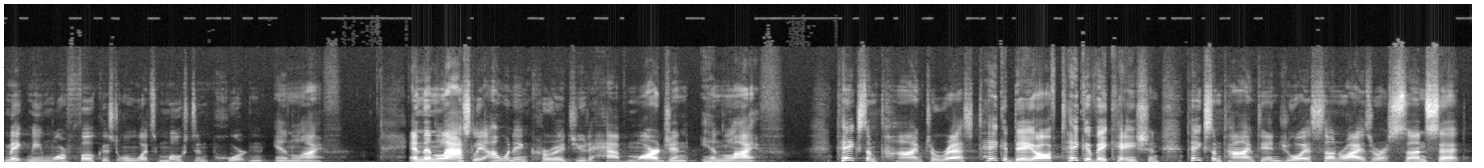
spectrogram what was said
make me more focused on what's most important in life. And then lastly, I want to encourage you to have margin in life. Take some time to rest, take a day off, take a vacation, take some time to enjoy a sunrise or a sunset,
